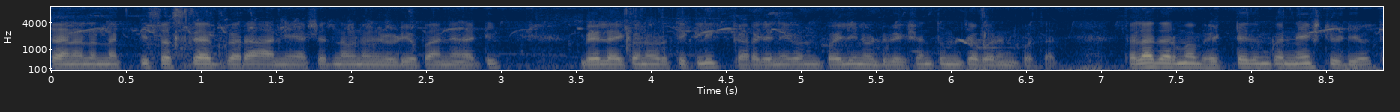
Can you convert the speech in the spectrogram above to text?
चॅनलला नक्की सबस्क्राईब करा आणि असेच नवनवीन व्हिडिओ पाहण्यासाठी बेल आयकॉनवरती क्लिक करा जेणेकरून पहिली नोटिफिकेशन तुमच्यापर्यंत पोचाल चला तर मग भेटते तुमका नेक्स्ट व्हिडिओत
